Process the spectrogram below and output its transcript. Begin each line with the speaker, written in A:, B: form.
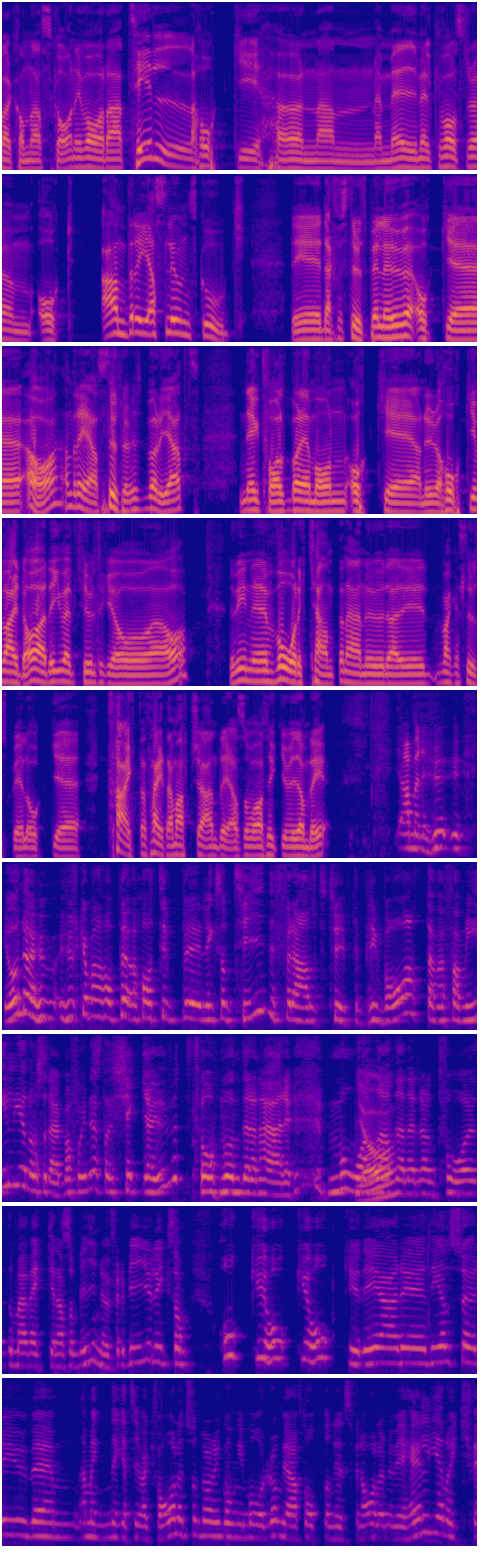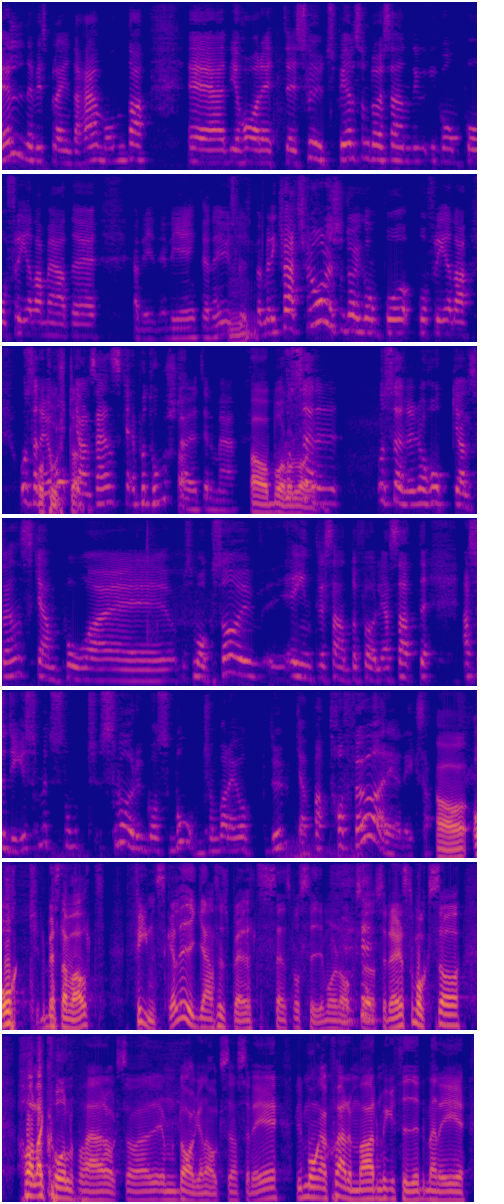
A: välkomna ska ni vara till Hockeyhörnan med mig Melke Wahlström och Andreas Lundskog. Det är dags för slutspel nu och eh, ja, Andreas, slutspelet har börjat. Neg-kvalet börjar imorgon och eh, nu är det hockey varje dag. Det är väldigt kul tycker jag. Och, eh, ja, nu är vi inne i vårkanten här nu där det vankar slutspel och eh, tajta, tajta matcher. Andreas, och vad tycker vi om det?
B: Ja, men hur, jag undrar hur, hur ska man ha, ha typ, eh, liksom tid för allt typ det privata med familjen och sådär? Man får ju nästan checka ut dem under den här månaden ja. eller de två de här veckorna som blir nu. För det blir ju liksom hockey, hockey, hockey. Det är, eh, dels så är det ju eh, men negativa kvalet som drar igång imorgon. Vi har haft åttondelsfinalen nu i helgen och ikväll när vi spelar in det här måndag. Eh, vi har ett eh, slutspel som drar sedan igång på fredag med ja, det egentligen är ju slutspel, mm. men är kvartsfinaler som drar igång på, på fredag. Och sen på är det Hockeyallsvenskan, på torsdag är det till och med.
A: Ja, båda
B: och sen, och sen är det Hockeyallsvenskan på, eh, som också är intressant att följa. Så att, alltså det är ju som ett stort smörgåsbord som bara är uppdukat. Bara ta för er liksom.
A: Ja, och det bästa av allt, finska ligan, slutspelet sänds på Simon också. så det ska man också hålla koll på här också, de dagarna också. Så det är, det är många skärmar, mycket tid, men det är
